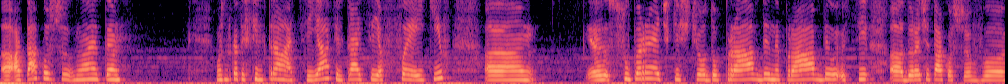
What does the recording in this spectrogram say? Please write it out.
а також, знаєте, можна сказати, фільтрація, фільтрація фейків. Е, е, Суперечки щодо правди, неправди. Ось ці, е, до речі, також в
